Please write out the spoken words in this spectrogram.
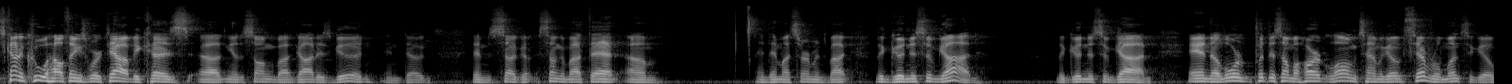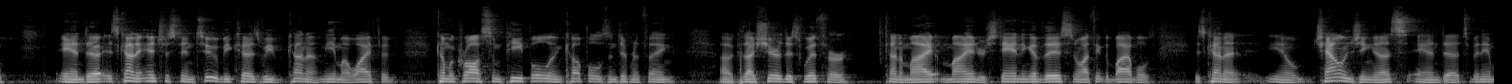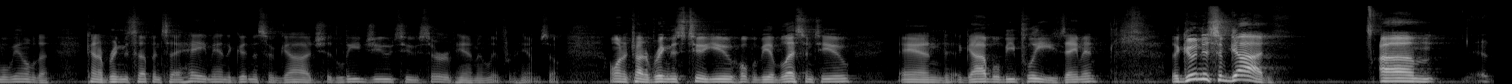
it's kind of cool how things worked out because uh, you know the song about God is good, and Doug then sung, sung about that, um, and then my sermon's about the goodness of God, the goodness of God. And the Lord put this on my heart a long time ago, several months ago, and uh, it's kind of interesting too because we've kind of me and my wife have come across some people and couples and different things because uh, I shared this with her, kind of my my understanding of this. And I think the Bible is kind of you know challenging us, and uh, to be able, able to kind of bring this up and say, hey, man, the goodness of God should lead you to serve Him and live for Him. So I want to try to bring this to you. Hopefully, be a blessing to you, and God will be pleased. Amen. The goodness of God. Um,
